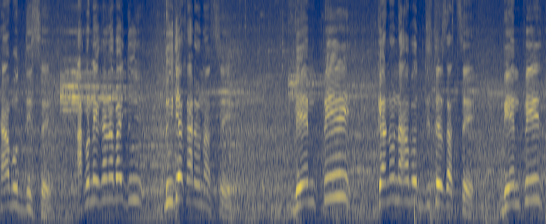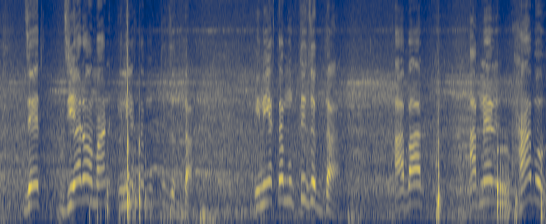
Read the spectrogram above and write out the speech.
হ্যাঁ ভোট দিচ্ছে। এখন এখানে ভাই দুই, দুইটা কারণ আছে। বিএমপি কেন না ভোট দিতে চাচ্ছে? বিএমপি যে জিয়া রহমান, ইনি একটা মুক্তিযোদ্ধা। ইনি একটা মুক্তিযোদ্ধা। আবার আপনার হ্যাঁ ভোট।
